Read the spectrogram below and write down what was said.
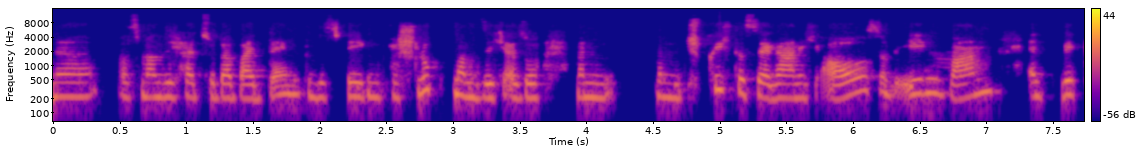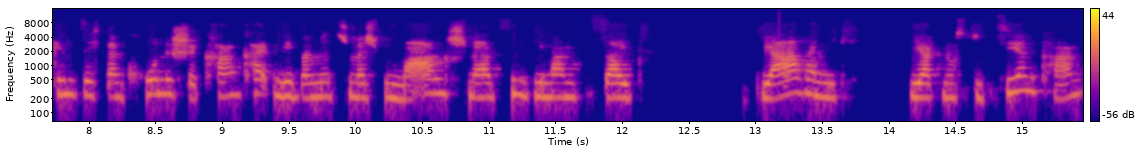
ne, was man sich halt so dabei denkt und deswegen verschluckt man sich, also man man spricht das ja gar nicht aus und irgendwann entwickeln sich dann chronische Krankheiten, wie bei mir zum Beispiel Magenschmerzen, die man seit Jahren nicht diagnostizieren kann.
